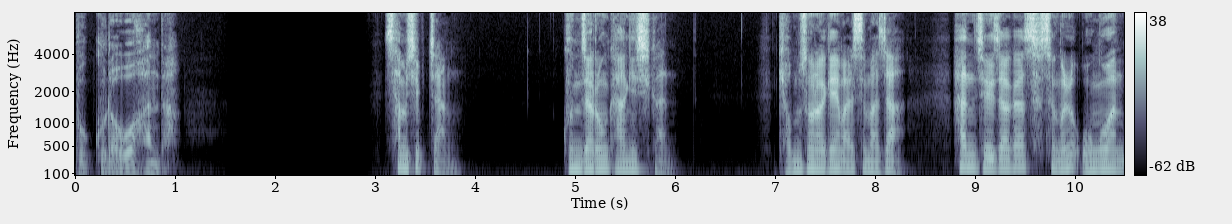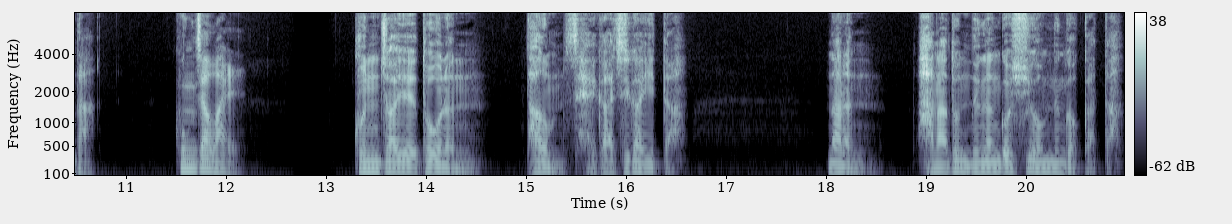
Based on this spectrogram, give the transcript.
부끄러워한다. 30장 군자론 강의 시간 겸손하게 말씀하자 한 제자가 스승을 옹호한다. 공자왈 군자의 도는 다음 세 가지가 있다. 나는 하나도 능한 것이 없는 것 같다.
